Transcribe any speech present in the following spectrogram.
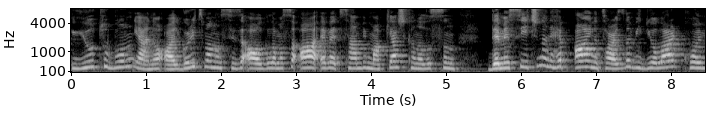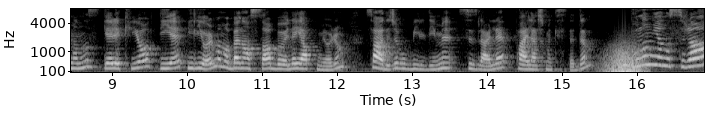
YouTube'un yani o algoritmanın sizi algılaması, aa evet sen bir makyaj kanalısın demesi için hani hep aynı tarzda videolar koymanız gerekiyor diye biliyorum ama ben asla böyle yapmıyorum. Sadece bu bildiğimi sizlerle paylaşmak istedim. Bunun yanı sıra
